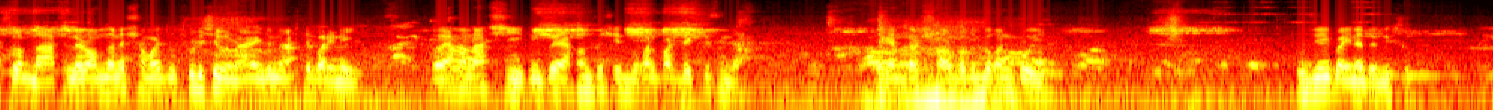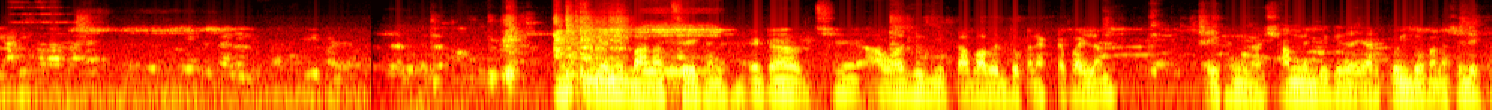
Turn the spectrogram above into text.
আসলাম না? আসলে রমজানের সময় তো ছুটি ছিল না এই জন্য আসতে পারিনি তো এখন আসছি কিন্তু এখন তো সেই দোকানপাট দেখতেছি না। এখানকার শরবতের দোকান কই? খুঁজেই পাই না তো কিছু। বানাচ্ছে এখানে। এটা হচ্ছে আওয়াজ কাবাবের দোকান একটা পাইলাম। এইখানে না সামনের দিকে যাই আর কই দোকান আছে দেখি।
